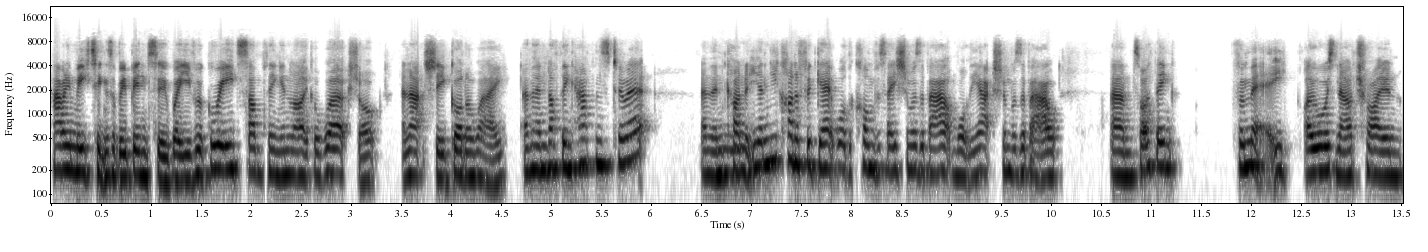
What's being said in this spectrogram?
How many meetings have we been to where you've agreed something in like a workshop and actually gone away and then nothing happens to it? And then mm. kind of, and you kind of forget what the conversation was about and what the action was about. Um, so I think for me, I always now try and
